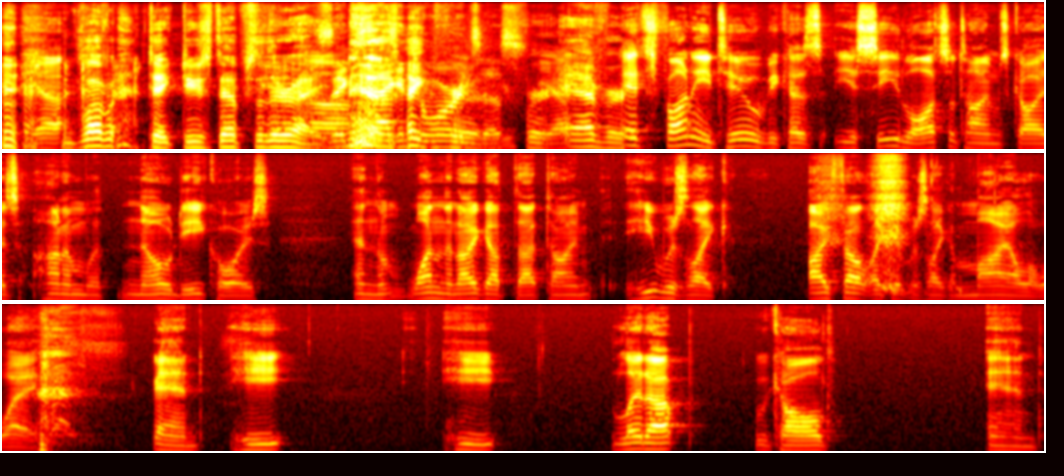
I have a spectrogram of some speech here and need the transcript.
Yeah. fluff up, take two steps to the right, Zigzagging It's towards for- us. forever. It's funny too because you see lots of times guys hunt him with no decoys, and the one that I got that time, he was like, I felt like it was like a mile away, and he he lit up. We called, and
